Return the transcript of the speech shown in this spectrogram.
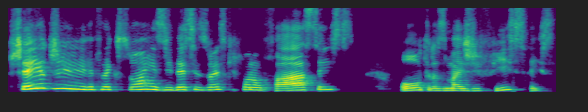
cheia de reflexões e decisões que foram fáceis, outras mais difíceis,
